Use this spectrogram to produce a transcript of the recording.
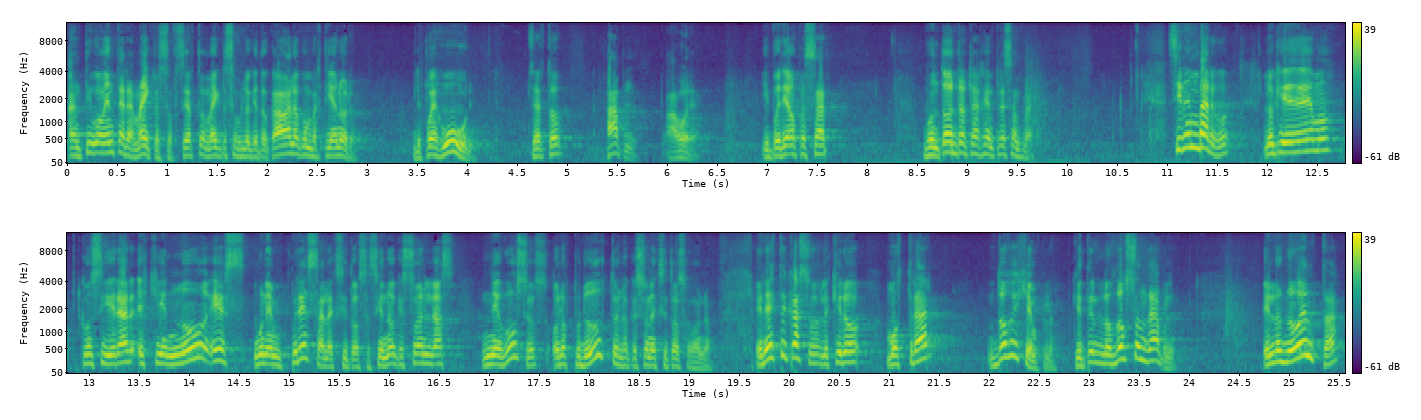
Antiguamente era Microsoft, ¿cierto? Microsoft lo que tocaba lo convertía en oro. Después Google, ¿cierto? Apple, ahora. Y podríamos pensar un montón de otras empresas más. Sin embargo, lo que debemos considerar es que no es una empresa la exitosa, sino que son los negocios o los productos los que son exitosos o no. En este caso les quiero mostrar dos ejemplos, que los dos son de Apple. En los 90,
